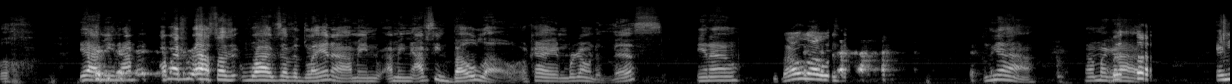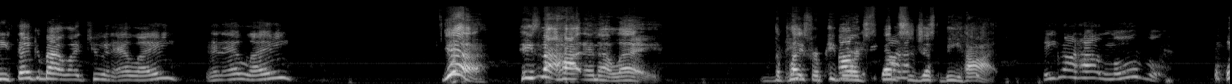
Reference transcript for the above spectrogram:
ugh. yeah, I mean, I, I watched Real Housewives of Atlanta. I mean, I mean, I've seen Bolo. Okay, and we're going to this. You know, Bolo was yeah. Oh my But god. look, and you think about like too in LA, in LA, Yeah, he's not hot in L.A. The place where people not- are supposed to just be hot. he's not hot in Louisville.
